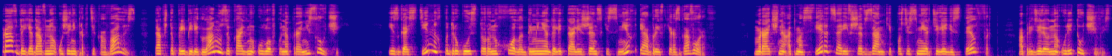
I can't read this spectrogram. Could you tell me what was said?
Правда, я давно уже не практиковалась, так что приберегла музыкальную уловку на крайний случай. Из гостиных по другую сторону холла до меня долетали женский смех и обрывки разговоров. Мрачная атмосфера, царившая в замке после смерти леди Стелфорд, определенно улетучилась.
